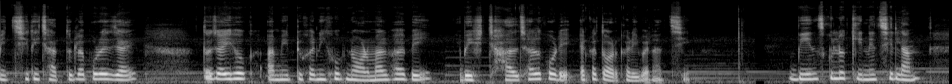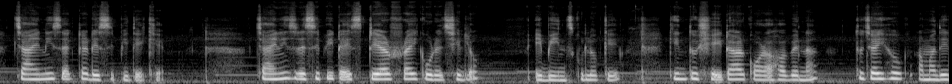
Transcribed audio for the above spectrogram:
বিচ্ছিরি ছাত্তুলা পড়ে যায়। তো যাই হোক, আমি একটুখানি খুব নর্মালভাবেই বেশ ঝাল ঝাল করে একটা তরকারি বানাচ্ছি। বিনসগুলো কিনেছিলাম চাইনিজ একটা রেসিপি দেখে। চাইনিজ রেসিপিটাই স্টেয়ার ফ্রাই করেছিল এই বিনসগুলোকে কিন্তু সেটা আর করা হবে না। তো যাই হোক, আমাদের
